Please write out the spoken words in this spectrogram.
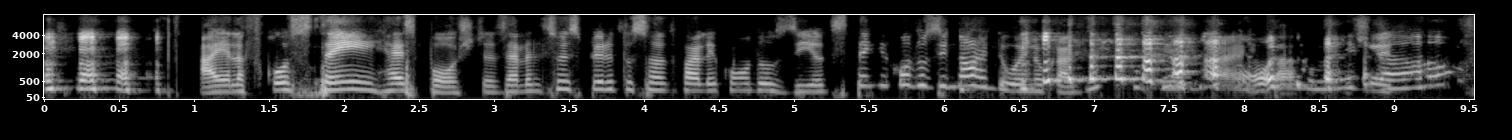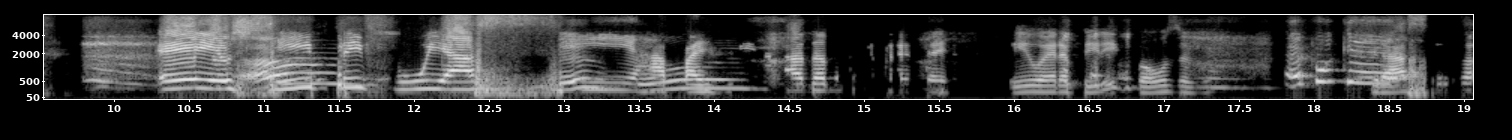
Aí ela ficou sem respostas. Ela disse: o Espírito Santo vai lhe conduzir. Eu disse: tem que conduzir nós duas, no caso. né? Tá, do mesmo jeito. Então, Ei, eu Ah, sempre fui assim, Jesus. rapaz. Eu era perigosa, viu? É porque, Graças a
